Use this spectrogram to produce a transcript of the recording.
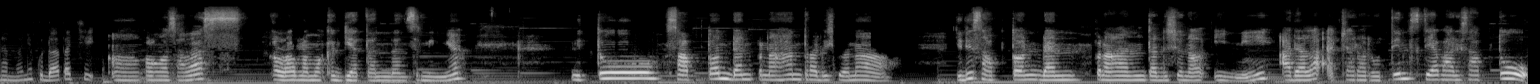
namanya kuda apa, Ci? Eh, kalau nggak salah, kalau nama kegiatan dan seninya itu Sabton dan Penahan Tradisional. Jadi Sabton dan Penahan Tradisional ini adalah acara rutin setiap hari Sabtu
